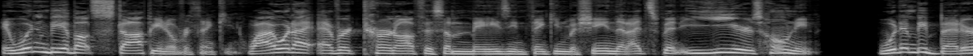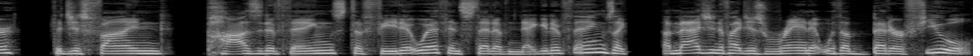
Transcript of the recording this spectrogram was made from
It wouldn't be about stopping overthinking. Why would I ever turn off this amazing thinking machine that I'd spent years honing? Wouldn't it be better to just find positive things to feed it with instead of negative things? Like, imagine if I just ran it with a better fuel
